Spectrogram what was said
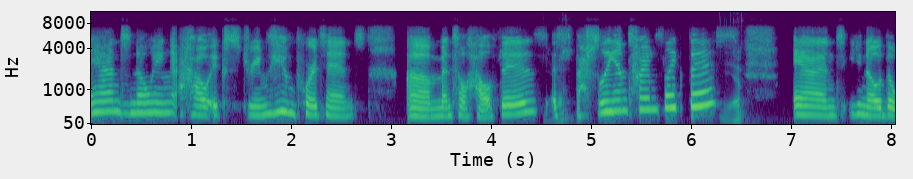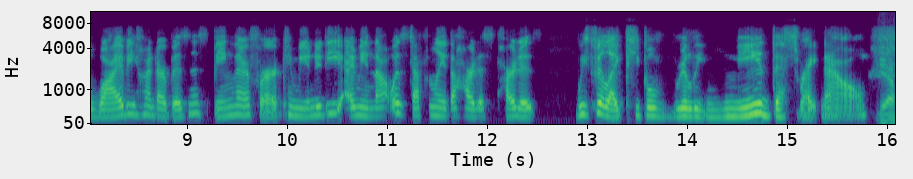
and knowing how extremely important um, mental health is, especially in times like this. Yep. And, you know, the why behind our business being there for our community. I mean, that was definitely the hardest part is we feel like people really need this right now. Yeah.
